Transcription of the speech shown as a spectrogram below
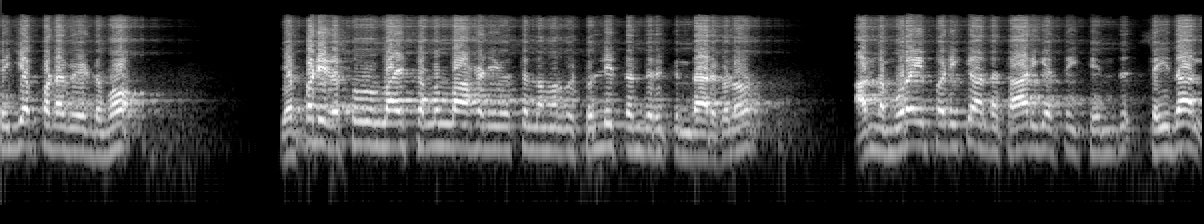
செய்யப்பட வேண்டுமோ எப்படி ரசூலுல்லாய் சல்லாஹ் அலி வசல்லம் அவர்கள் சொல்லி தந்திருக்கின்றார்களோ அந்த முறைப்படிக்கு அந்த காரியத்தை செய்தால்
